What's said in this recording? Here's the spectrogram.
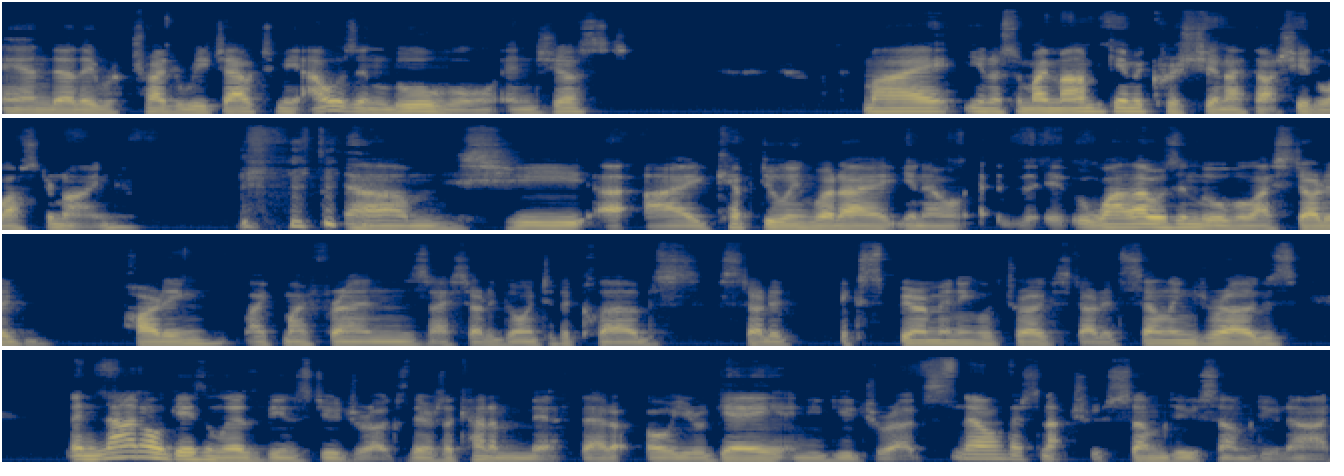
and uh, they were tried to reach out to me. I was in Louisville, and just my, you know, so my mom became a Christian. I thought she had lost her mind. um, she, I, I kept doing what I, you know, it, while I was in Louisville, I started partying like my friends. I started going to the clubs, started experimenting with drugs, started selling drugs. And not all gays and lesbians do drugs. There's a kind of myth that, oh, you're gay and you do drugs. No, that's not true. Some do, some do not.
